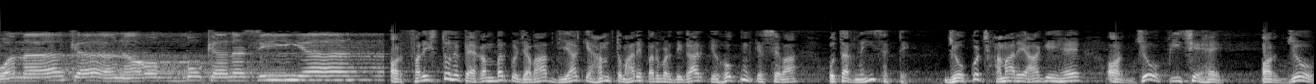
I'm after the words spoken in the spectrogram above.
وما كان ربك نسيا اور فرشتوں نے پیغمبر کو جواب دیا کہ ہم تمہارے پروردگار کے حکم کے سوا اتر نہیں سکتے۔ جو کچھ ہمارے آگے ہے اور جو پیچھے ہے اور جو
